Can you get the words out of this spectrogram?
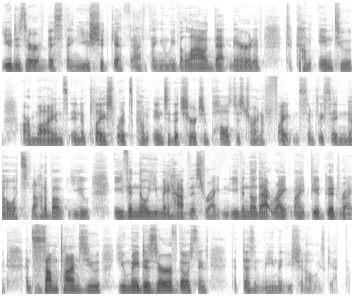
You deserve this thing. You should get that thing. And we've allowed that narrative to come into our minds in a place where it's come into the church. And Paul's just trying to fight and simply say, no, it's not about you, even though you may have this right. And even though that right might be a good right. And sometimes you, you may deserve those things, that doesn't mean that you should always get them.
